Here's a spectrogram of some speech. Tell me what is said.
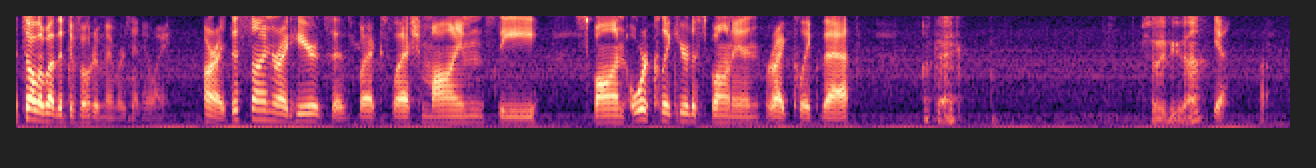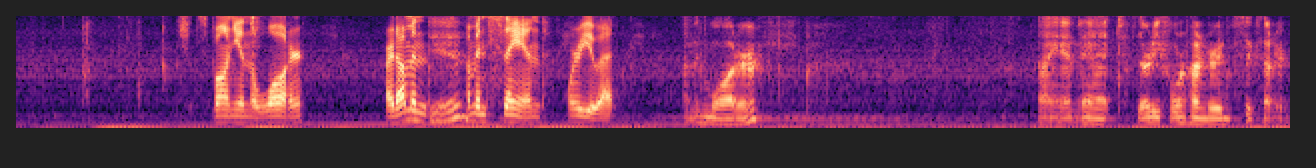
It's all about the devoted members anyway. All right, this sign right here it says backslash MineZ spawn or click here to spawn in. Right click that. Okay. Should I do that? Yeah. Should spawn you in the water. All right, I'm in. Did. I'm in sand. Where are you at? I'm in water. I am at 3,400, 600.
